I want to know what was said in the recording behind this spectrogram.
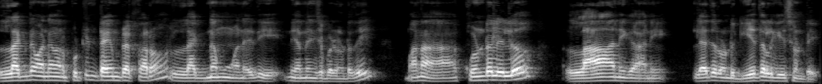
లగ్నం అనే మన పుట్టిన టైం ప్రకారం లగ్నము అనేది నిర్ణయించబడి ఉంటుంది. మన కుండలిలో లా అని కానీ లేదా రెండు గీతలు గీసి ఉంటాయి.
